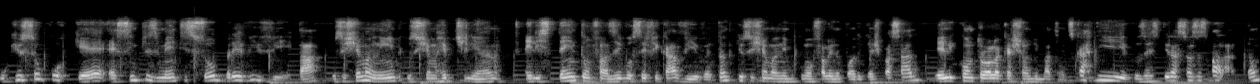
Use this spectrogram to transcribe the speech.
o que o seu corpo quer é simplesmente sobreviver, tá? O sistema límbico, o sistema reptiliano, eles tentam fazer você ficar vivo. É tanto que o sistema límbico, como eu falei no podcast passado, ele controla a questão de batimentos cardíacos, respiração, essas paradas. Então,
